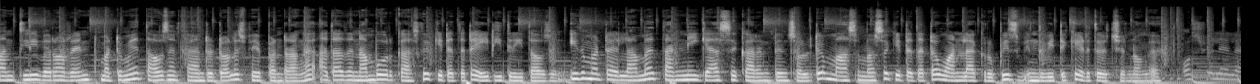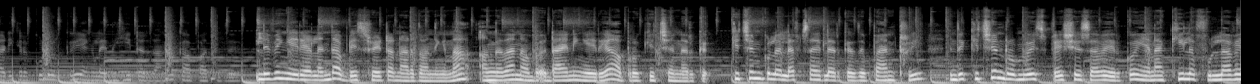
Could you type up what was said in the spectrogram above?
மந்த்லி வெறும் ரெண்ட் மட்டுமே thousand five hundred dollars pay பண்ணுறாங்க அதாவது நம்ம ஒரு காசுக்கு கிட்டத்தட்ட எயிட்டி த்ரீ தௌசண்ட் இது மட்டும் இல்லாமல் தண்ணி கேஸு கரண்ட்டுன்னு சொல்லிட்டு மாதம் மாதம் கிட்டத்தட்ட ஒன் லேக் ருபீஸ் இந்த வீட்டுக்கு எடுத்து வச்சிருந்தோங்க ஆஸ்திரேலியாவில் அடிக்கிற குளிர் எங்களை இந்த ஹீட்டர் தாங்க காப்பாற்றுது லிவிங் ஏரியாலேருந்து அப்படியே ஸ்ட்ரெயிட்டாக நடந்து வந்தீங்கன்னா அங்கே தான் நம்ம டைனிங் ஏரியா அப்புறம் கிச்சன் இருக்குது கிச்சனுக்குள்ளே லெஃப்ட் சைடில் இருக்கிறது பேண்ட்ரி இந்த கிச்சன் ரொம்பவே ஸ்பேஷியஸாகவே இருக்கும். ஏன்னா கீழே ஃபுல்லாகவே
